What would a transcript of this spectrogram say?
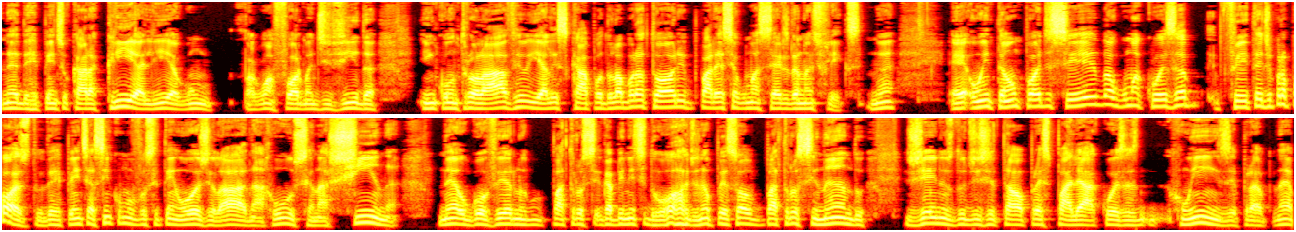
Né? De repente o cara cria ali algum, alguma forma de vida incontrolável e ela escapa do laboratório e parece alguma série da Netflix. Né? É, ou então pode ser alguma coisa feita de propósito. De repente, assim como você tem hoje lá na Rússia, na China, né, o governo, gabinete do ódio, né, o pessoal patrocinando gênios do digital para espalhar coisas ruins e para né,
